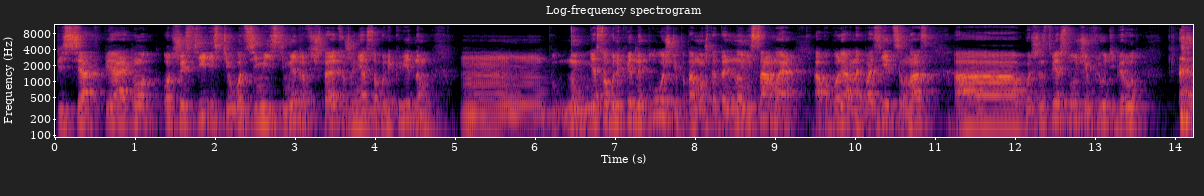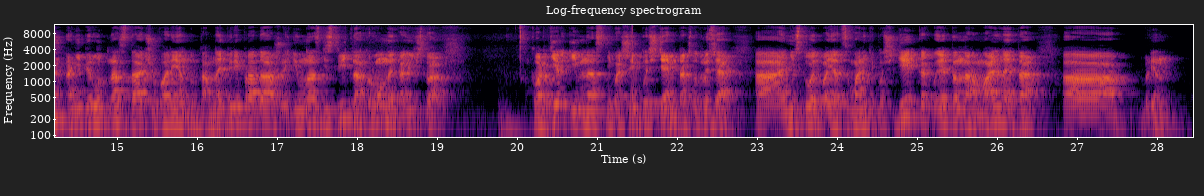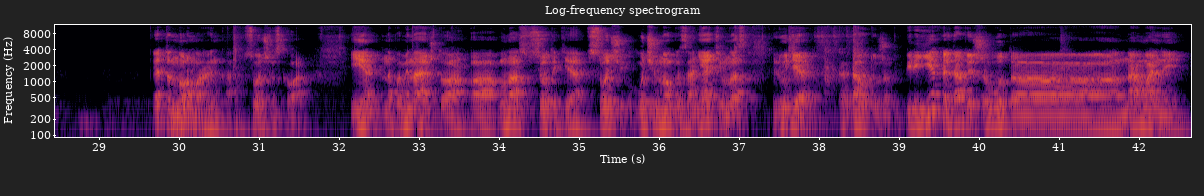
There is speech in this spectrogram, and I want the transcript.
55, ну, от, от 60, от 70 метров считается уже не особо ликвидным ну, не особо ликвидной площадью, потому что это ну, не самая а, популярная позиция. У нас а, в большинстве случаев люди берут, они берут на сдачу в аренду, там, на перепродажи, и у нас действительно огромное количество квартир именно с небольшими площадями. Так что, друзья, а, не стоит бояться маленьких площадей, как бы это нормально, это, а, блин, это норма рынка сочинского. И напоминаю, что э, у нас все-таки в Сочи очень много занятий. У нас люди, когда вот уже переехали, да, то есть живут э, нормальной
